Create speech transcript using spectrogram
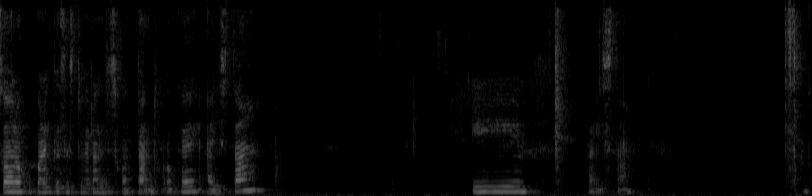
Son los cupones que se estuvieron descontando. Ok, ahí están. Y ahí están. Ok,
